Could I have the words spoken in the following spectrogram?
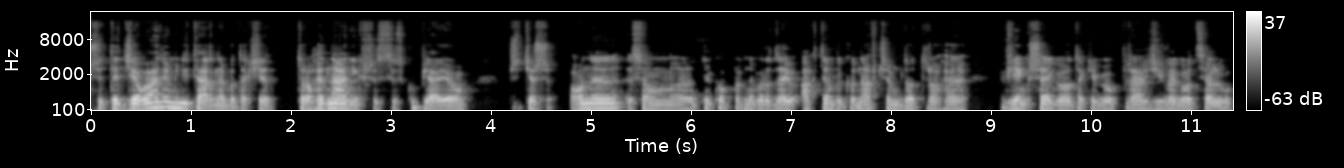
czy te działania militarne, bo tak się trochę na nich wszyscy skupiają, przecież one są e, tylko pewnego rodzaju aktem wykonawczym do trochę większego, takiego prawdziwego celu.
